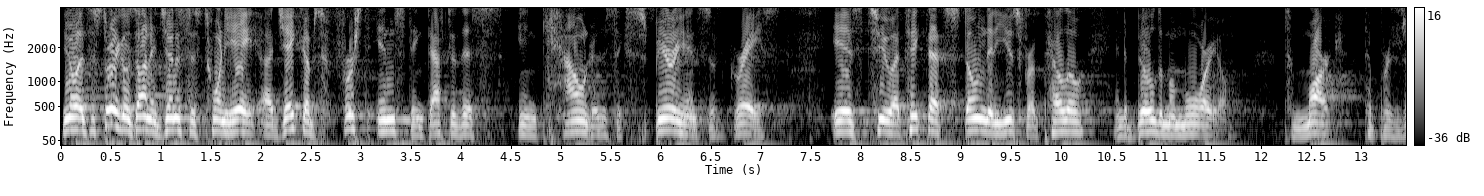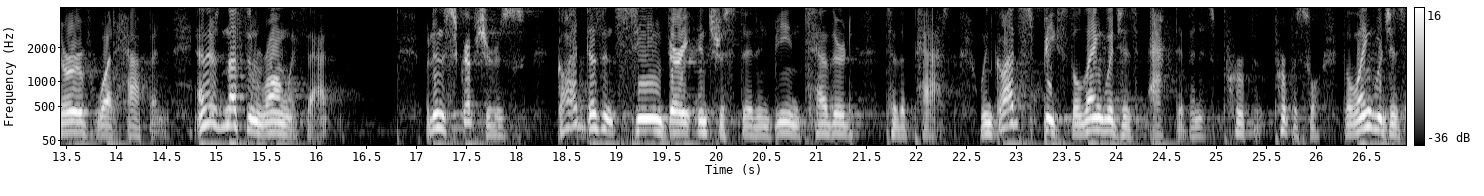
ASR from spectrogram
You know, as the story goes on in Genesis 28, uh, Jacob's first instinct after this encounter, this experience of grace, is to uh, take that stone that he used for a pillow and to build a memorial to mark to preserve what happened. And there's nothing wrong with that. But in the scriptures, God doesn't seem very interested in being tethered to the past. When God speaks, the language is active and it's purposeful. The language is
